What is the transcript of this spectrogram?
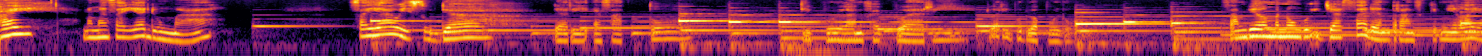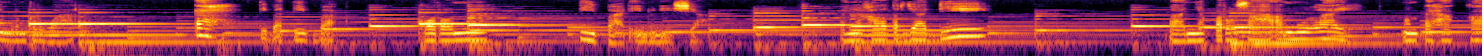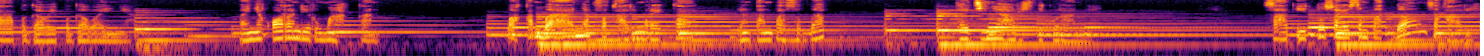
Hai, nama saya Duma. Saya wisuda dari S1 di bulan Februari 2020. Sambil menunggu ijazah dan transkrip nilai yang belum keluar, eh tiba-tiba corona tiba di Indonesia. Banyak hal terjadi, banyak perusahaan mulai mem-PHK pegawai-pegawainya. Banyak orang dirumahkan. Bahkan banyak sekali mereka yang tanpa sebab gajinya harus dikurangi. Saat itu saya sempat down sekali.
